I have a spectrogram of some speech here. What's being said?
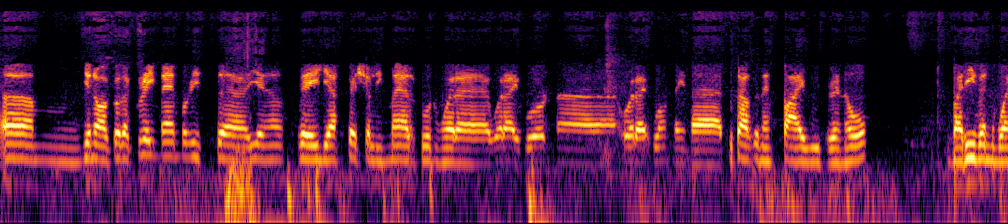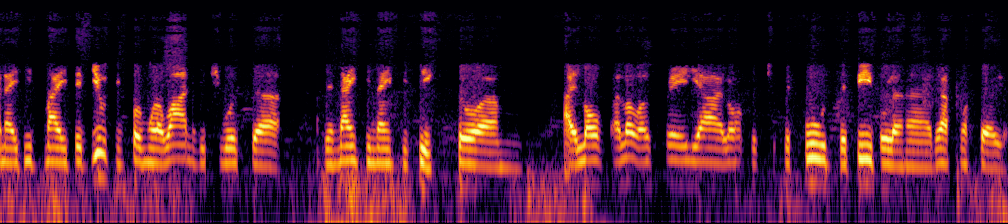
Um, you know, I got a great memories, uh, you know, Australia, especially Melbourne, where I, where I won, uh, where I won in uh, 2005 with Renault. But even when I did my debut in Formula One, which was uh, in 1996, so um, I love, I love Australia. I love the, the food, the people, and uh, the atmosphere.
